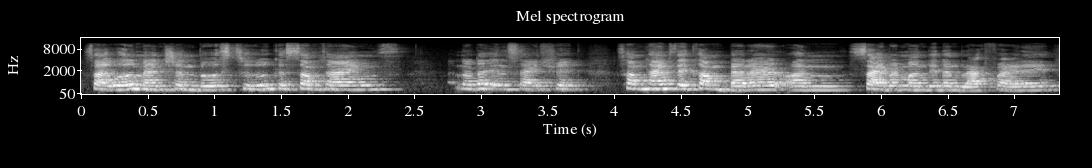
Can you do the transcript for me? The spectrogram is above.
So I will mention those two because sometimes, another inside trick, sometimes they come better on Cyber Monday than Black Friday.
